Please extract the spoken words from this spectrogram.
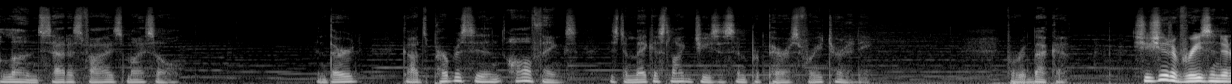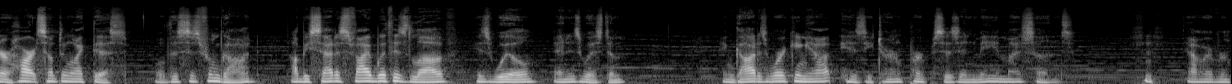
alone satisfies my soul. And third, God's purpose in all things is to make us like Jesus and prepare us for eternity. For Rebekah, she should have reasoned in her heart something like this Well, this is from God. I'll be satisfied with His love, His will, and His wisdom. And God is working out His eternal purposes in me and my sons. However,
